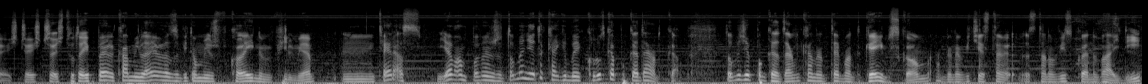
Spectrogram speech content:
Cześć, cześć, cześć, tutaj ja was witam już w kolejnym filmie. Mm, teraz ja wam powiem, że to będzie taka jakby krótka pogadanka. To będzie pogadanka na temat Gamescom, a mianowicie sta stanowisko NVIDIA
